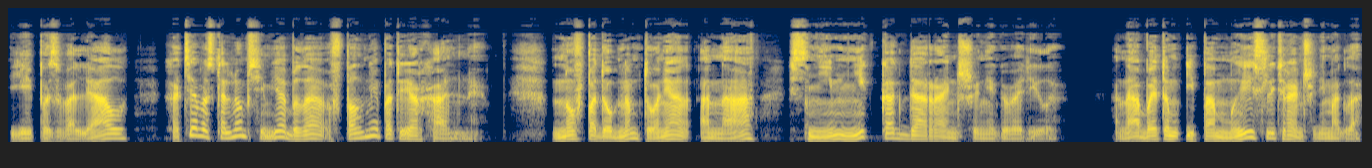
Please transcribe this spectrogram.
ей позволял, хотя в остальном семья была вполне патриархальная. Но в подобном тоне она с ним никогда раньше не говорила. Она об этом и помыслить раньше не могла.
